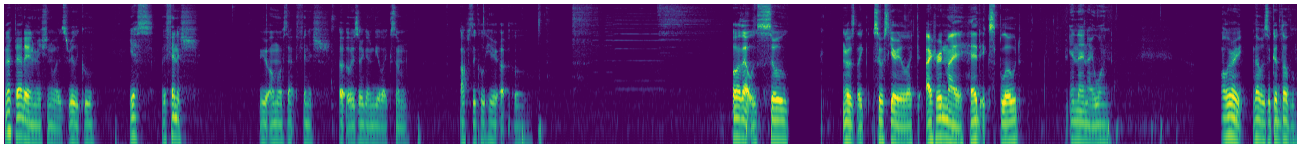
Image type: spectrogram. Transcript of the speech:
That bad animation was really cool. Yes, the finish. We were almost at the finish. Uh oh, is there gonna be like some obstacle here? Uh oh. Oh, that was so. It was like so scary. Like I heard my head explode, and then I won. Alright, that was a good level.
